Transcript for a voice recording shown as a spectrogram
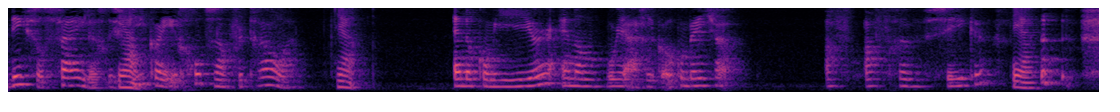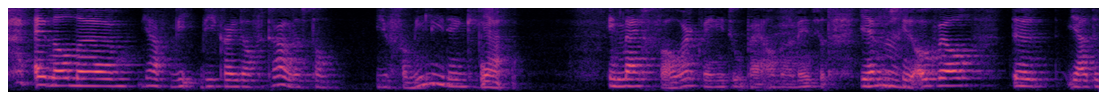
niks was veilig. Dus Ja. wie kan je in godsnaam vertrouwen? Ja, En dan kom je hier en dan word je eigenlijk ook een beetje af, afgezeken. ja, En dan, eh, ja, wie, wie kan je dan vertrouwen? Dat is dan je familie, denk ik. ja. In mijn geval hoor, ik weet niet hoe het bij andere mensen. Je hebt misschien ook wel de, ja, de,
